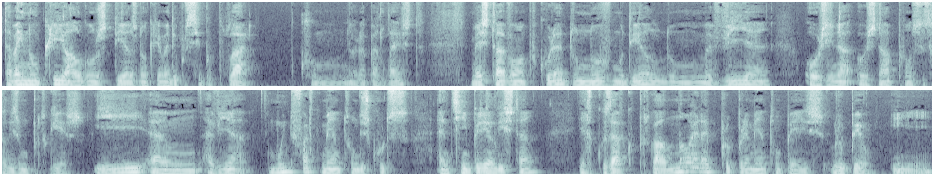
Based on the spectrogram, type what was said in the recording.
Também não queriam, alguns deles não queriam uma democracia popular, como na Europa de Leste, mas estavam à procura de um novo modelo, de uma via original, original para um socialismo português. E um, havia muito fortemente um discurso anti-imperialista e recusava que Portugal não era propriamente um país europeu e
